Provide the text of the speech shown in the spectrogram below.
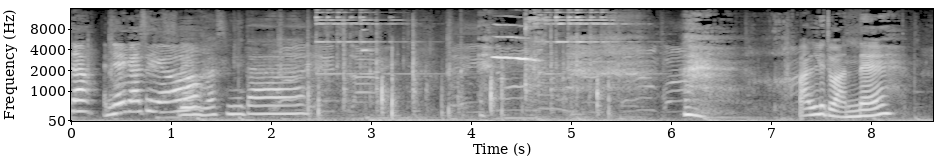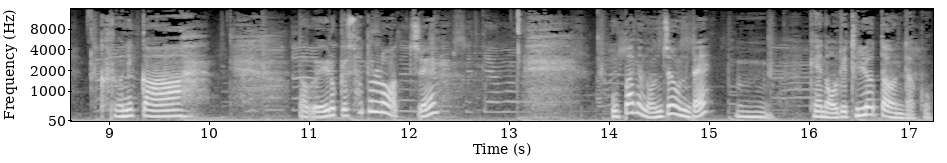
감사합니다. 안녕히 가세요. 네, 고맙습니다. 빨리도 왔네. 그러니까 나 왜 이렇게 서둘러 왔지? 오빠는 언제 온대? 음, 걔는 어디 들렸다 온다고.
